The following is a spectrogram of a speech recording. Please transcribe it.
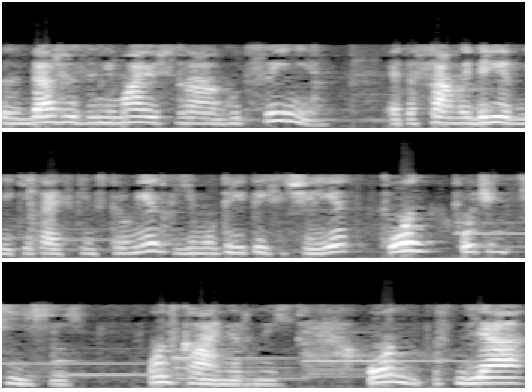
Даже занимаюсь на гуцине. Это самый древний китайский инструмент, ему 3000 лет. Он очень тихий, он камерный, он для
